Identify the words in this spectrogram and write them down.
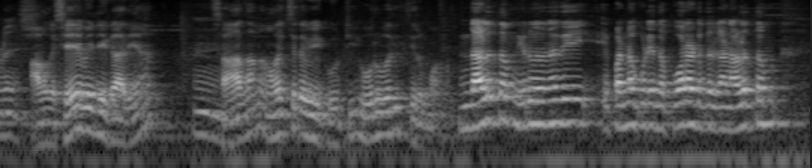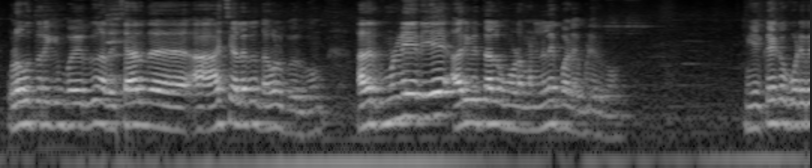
முடிஞ்சு. அவங்க செய்ய வேண்டிய காரியம் சாதாரண அமைச்சரவையை கூட்டி ஒரு வரி தீர்மானம். இந்த அழுத்தம் இருபது பண்ணக்கூடிய இந்த போராட்டத்திற்கான அழுத்தம் உளவுத்துறைக்கும் போயிருக்கும் அதை சார்ந்த ஆட்சியாளருக்கும் தகவல் போயிருக்கும். அதற்கு முன்னேறியே அறிவித்தால் உங்களோட மன நிலைப்பாடு எப்படி இருக்கும்? நீங்க கேட்கக்கூடிய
